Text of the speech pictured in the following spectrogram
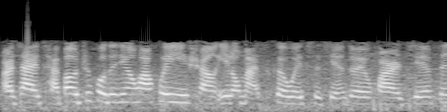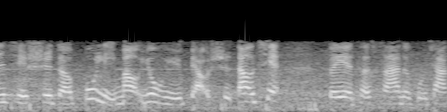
而在财报之后的电话会议上，伊隆马斯克为此前对华尔街分析师的不礼貌用语表示道歉。隔夜，特斯拉的股价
